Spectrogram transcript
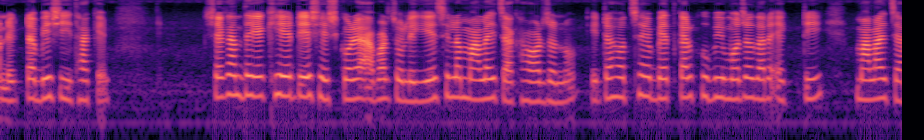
অনেকটা বেশি থাকে। সেখান থেকে খেয়ে টেয়ে শেষ করে আবার চলে গিয়েছিলাম মালাই চা খাওয়ার জন্য। এটা হচ্ছে বেতকার খুবই মজাদার একটি মালাই চা।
